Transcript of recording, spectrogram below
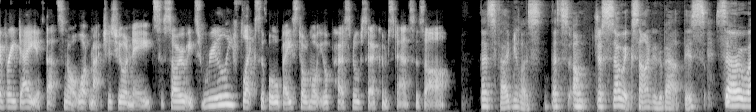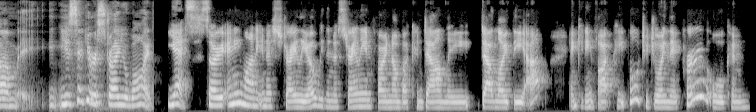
every day if that's not what matches your needs. So it's really flexible based on what your personal circumstances are. That's fabulous. That's I'm just so excited about this. So um, you said you're Australia wide. Yes. So anyone in Australia with an Australian phone number can download download the app and can invite people to join their crew or can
